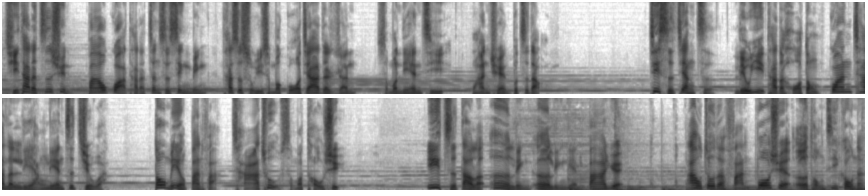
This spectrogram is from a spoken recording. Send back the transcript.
其他的资讯包括他的真实姓名，他是属于什么国家的人，什么年级，完全不知道。即使这样子，留意他的活动，观察了两年之久啊，都没有办法查出什么头绪。一直到了二零二零年八月，澳洲的反剥削儿童机构呢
